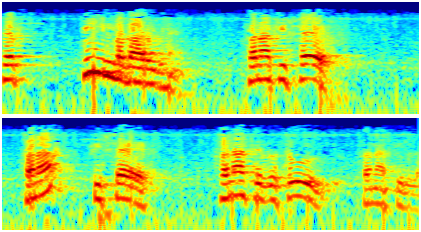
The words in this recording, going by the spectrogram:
سب تین مدارج ہیں۔ فنا کی سیف فنا کی سیف فنا سے رسول فنا کی اللہ۔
